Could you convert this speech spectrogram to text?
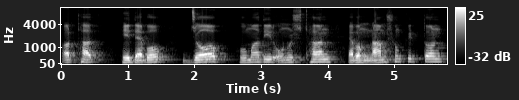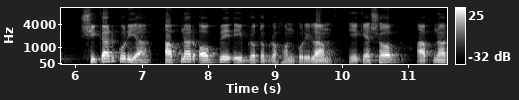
অর্থাৎ, হে দেব, জপ হোমাদির অনুষ্ঠান এবং নাম সংকীর্তন স্বীকার করিয়া আপনার অগ্রে এই ব্রত গ্রহণ করিলাম। হে কেশব আপনার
